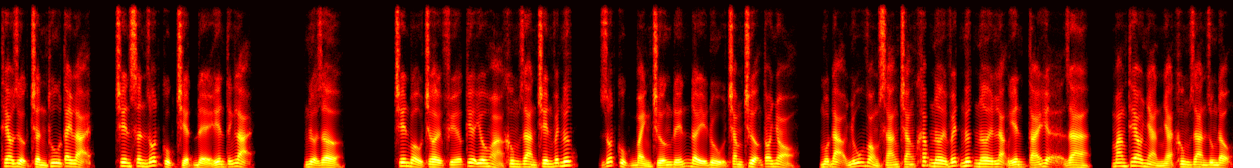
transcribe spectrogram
Theo dược trần thu tay lại, trên sân rốt cục triệt để yên tĩnh lại. Nửa giờ, trên bầu trời phía kia yêu hỏa không gian trên vết nước, rốt cục bành trướng đến đầy đủ trăm trượng to nhỏ, một đạo nhũ vòng sáng trắng khắp nơi vết nước nơi lặng yên tái hiện ra, mang theo nhàn nhạt không gian rung động.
